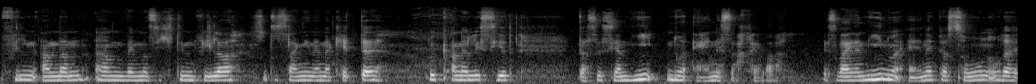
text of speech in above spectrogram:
vielen anderen, ähm, wenn man sich den Fehler sozusagen in einer Kette rückanalysiert, dass es ja nie nur eine Sache war. Es war ja nie nur eine Person oder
